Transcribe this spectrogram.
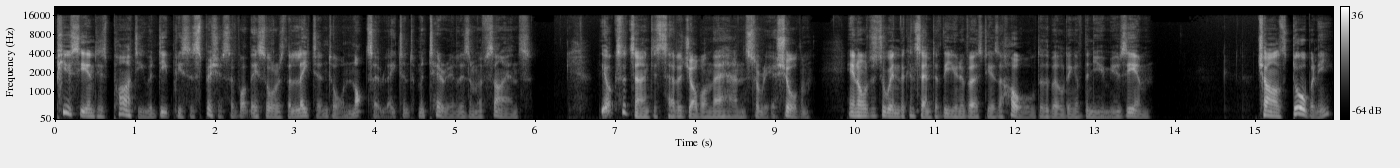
Pusey and his party were deeply suspicious of what they saw as the latent, or not so latent, materialism of science. The Oxford scientists had a job on their hands to reassure them, in order to win the consent of the university as a whole to the building of the new museum. Charles Daubeny,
